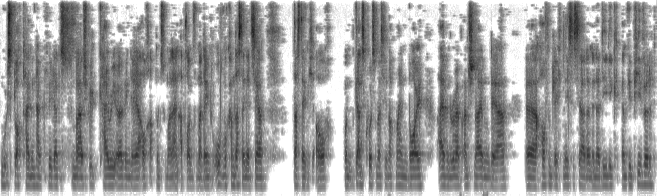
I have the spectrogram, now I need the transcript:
gutes Block-Timing hat, wie zum Beispiel Kyrie Irving, der ja auch ab und zu mal einen abräumt, wo man denkt, oh, wo kommt das denn jetzt her? Das denke ich auch. Und ganz kurz möchte ich noch meinen Boy Ivan Rapp anschneiden, der äh, hoffentlich nächstes Jahr dann in der D-League MVP wird,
